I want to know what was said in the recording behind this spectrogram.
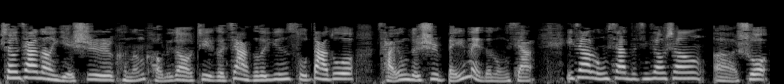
商家呢。也是可能考虑到这个价格的因素，大多采用的是北美的龙虾。一家龙虾的经销商呃说，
